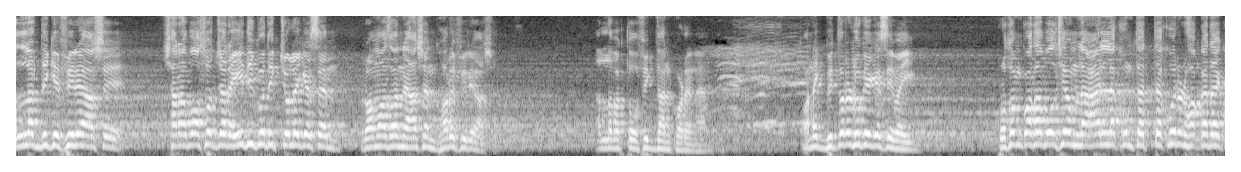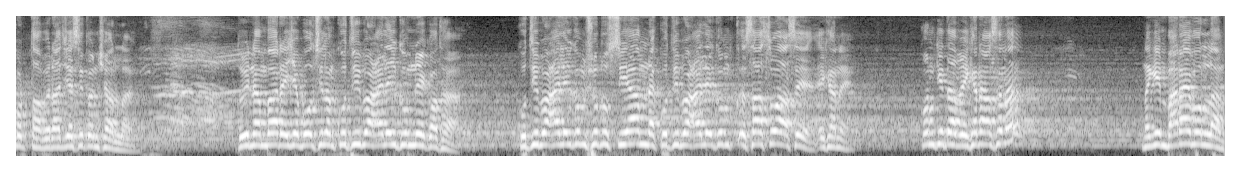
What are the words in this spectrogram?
আল্লাহর দিকে ফিরে আসে। সারা বছর যারা এদিক ওদিক চলে গেছেন, রমাজানে আসেন, ঘরে ফিরে আসেন। আল্লাহ তৌফিক দান করে না অনেক ভিতরে ঢুকে গেছি ভাই। প্রথম কথা বলছিলাম আল্লাহ কুম তাত্তাকুরের হক আদায় করতে হবে। রাজি আছি তো ইনশাআল্লাহ? দুই নাম্বার, এই যে বলছিলাম, কুতিবা আলাইকুম নিয়ে কথা। কুতিবা আলাইকুম শুধু সিয়াম না, কুতিবা আলাইকুম কেসাসও আছে এখানে। কোন কিতাব? এখানে আছে না? নাকি বাড়ায় বললাম?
